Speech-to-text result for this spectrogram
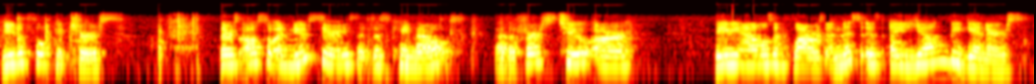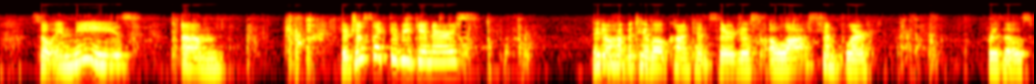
beautiful pictures. There's also a new series that just came out. Uh, the first two are Baby Animals and Flowers. And this is a young beginners. So in these, um, they're just like the beginners. They don't have the table of contents. They're just a lot simpler for those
